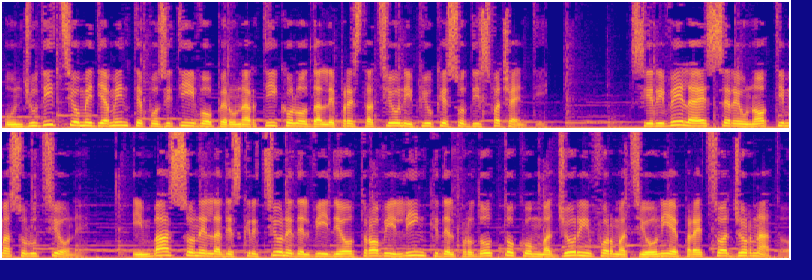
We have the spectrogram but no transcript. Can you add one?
Un giudizio mediamente positivo per un articolo dalle prestazioni più che soddisfacenti. Si rivela essere un'ottima soluzione. In basso nella descrizione del video trovi il link del prodotto con maggiori informazioni e prezzo aggiornato.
